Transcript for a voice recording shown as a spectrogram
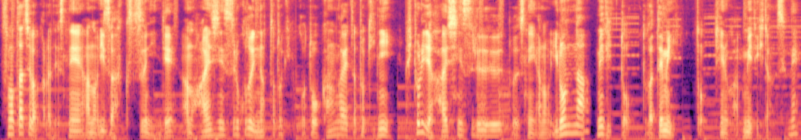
その立場からですね、あの、いざ複数人で、あの、配信することになった時のことを考えた時に、一人で配信するとですね、あの、いろんなメリットとかデメリットっていうのが見えてきたんですよね。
